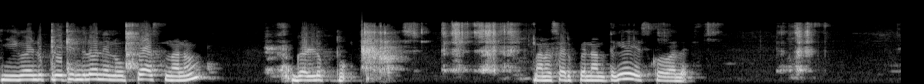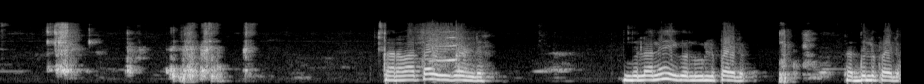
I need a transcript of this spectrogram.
ఇదిగోండి ప్లేట్ ఇందులో నేను ఉప్పు వేస్తున్నాను. గళ్ళుప్పు. మనకు సరిపోయినంతగా వేసుకోవాలి. తర్వాత ఇదిగోండి ఇందులోనే ఇగోండి ఉల్లిపాయలు. పెద్ద ఉల్లిపాయలు.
